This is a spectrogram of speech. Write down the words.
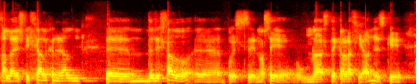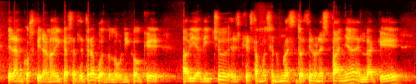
a, la exfiscal general eh, del Estado, pues no sé, unas declaraciones que eran conspiranoicas, etcétera, cuando lo único que había dicho es que estamos en una situación en España en la que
